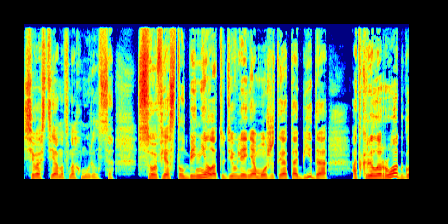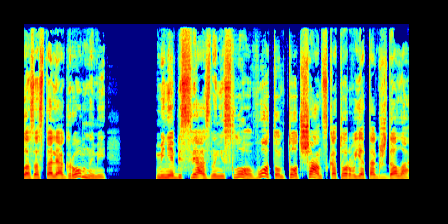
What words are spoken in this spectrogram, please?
Севастьянов нахмурился. Софья остолбенела от удивления, а может, и от обида, открыла рот, глаза стали огромными — меня бессвязно несло. Вот он, тот шанс, которого я так ждала.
